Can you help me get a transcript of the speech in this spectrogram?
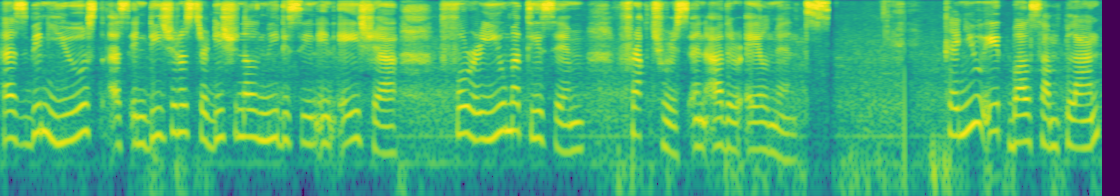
has been used as indigenous traditional medicine in Asia for rheumatism, fractures, and other ailments. Can you eat balsam plant?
